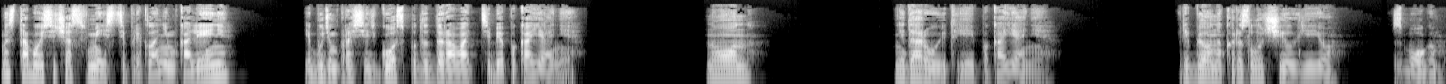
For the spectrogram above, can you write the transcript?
Мы с тобой сейчас вместе преклоним колени и будем просить Господа даровать тебе покаяние. Но Он не дарует ей покаяние. Ребенок разлучил ее с Богом.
